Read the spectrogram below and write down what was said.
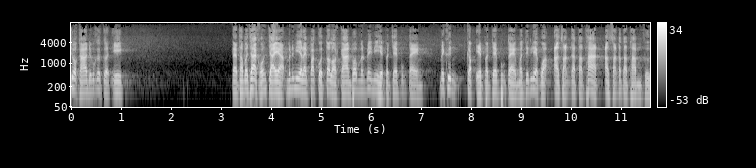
ชั่วคราวเดี๋ยวมันก็เกิดอีก แต่ธรรมชาติของใจอะมันไม่มีอะไรปรากฏตลอดการ เพราะมันไม่มีเหตุปัจจัยปรุงแต่ง ไม่ขึ้นกับเหตุปัจจัยปรุงแต่ง มันจึงเรียกว่าอสังกตธาตุอสังกตธรรมคือ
